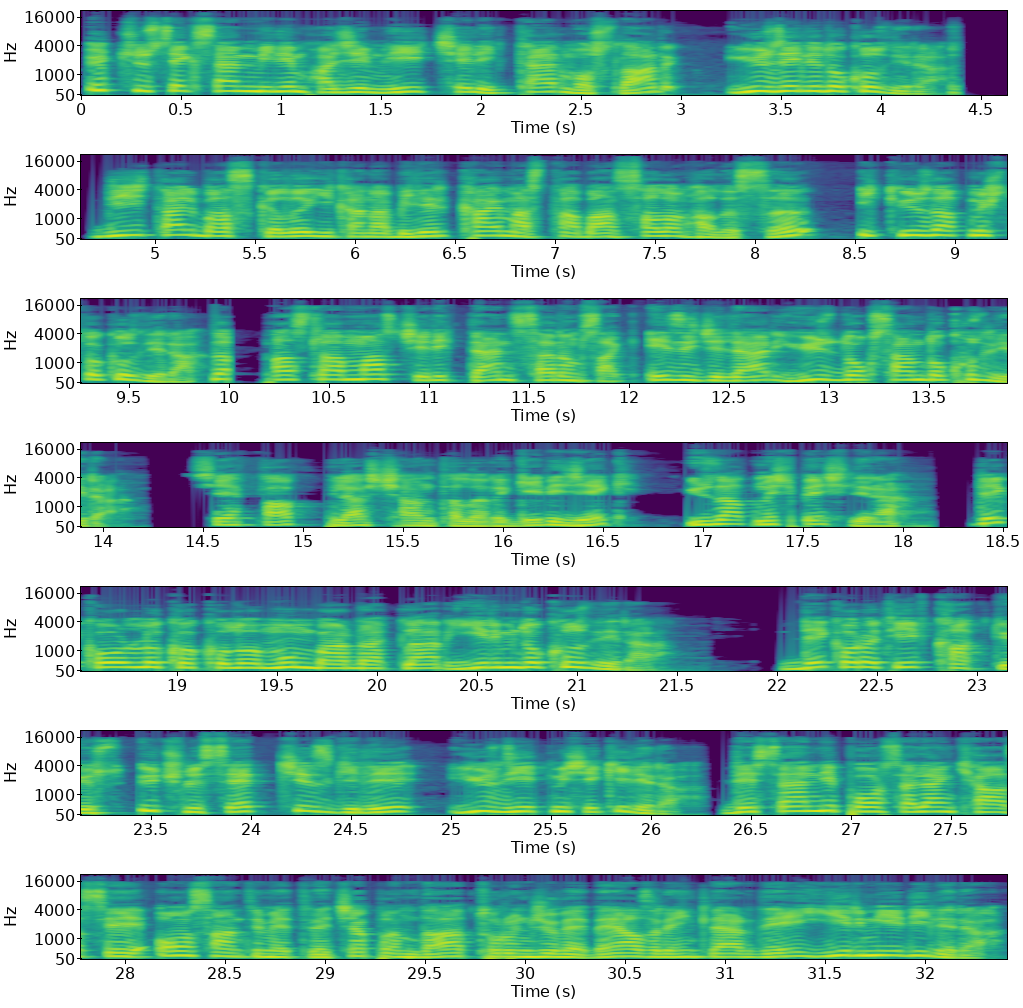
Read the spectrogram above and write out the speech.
380 milim hacimli çelik termoslar 159 lira. Dijital baskılı yıkanabilir kaymaz taban salon halısı 269 lira. Paslanmaz çelikten sarımsak eziciler 199 lira. Şeffaf plaj çantaları gelecek 165 lira. Dekorlu kokulu mum bardaklar 29 lira. Dekoratif kaktüs üçlü set çizgili 172 lira. Desenli porselen kase 10 cm çapında turuncu ve beyaz renklerde 27 lira.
